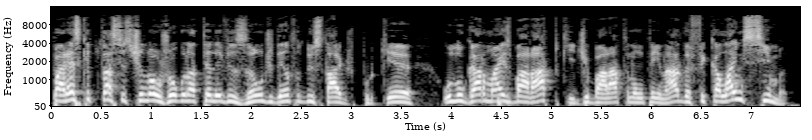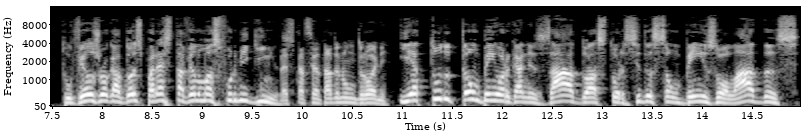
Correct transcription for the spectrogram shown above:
parece que tu tá assistindo ao jogo na televisão de dentro do estádio, porque o lugar mais barato, que de barato não tem nada, fica lá em cima. Tu vê os jogadores, parece que tá vendo umas formiguinhas. Parece que tá sentado num drone. E é tudo tão bem organizado, as torcidas são bem isoladas,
